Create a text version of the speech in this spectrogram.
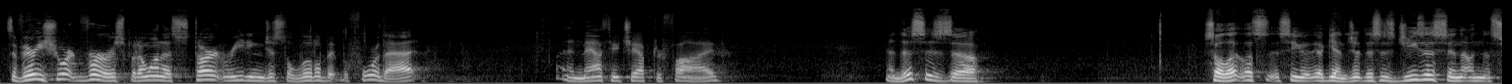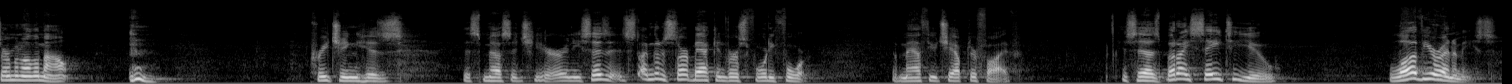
it's a very short verse, but I want to start reading just a little bit before that in Matthew chapter 5. And this is uh, So let, us see again. This is Jesus in, on the Sermon on the Mount, preaching his this message here, and he says, "I'm going to start back in verse 44 of Matthew chapter 5." He says, "But I say to you, love your enemies,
